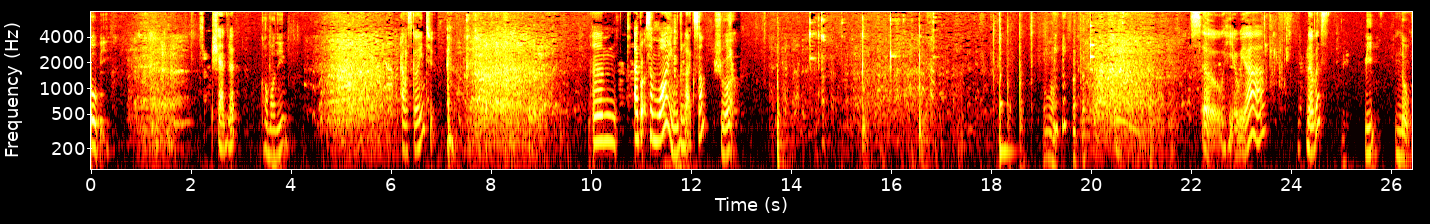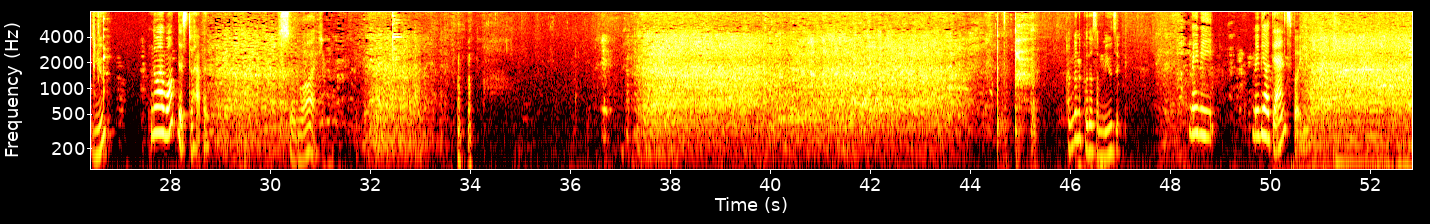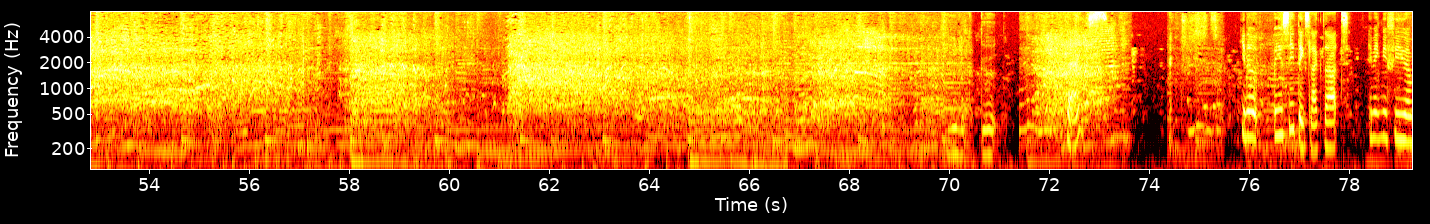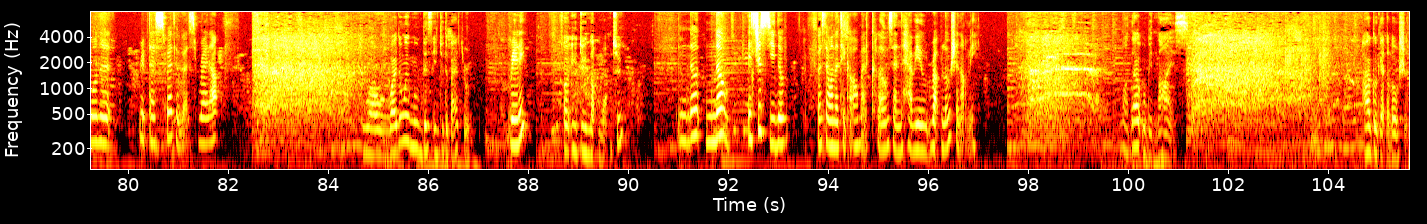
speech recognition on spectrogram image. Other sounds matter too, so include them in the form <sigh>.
Phoebe, Chandler, come on in. I was going to. um, I brought some wine. Would you like some? Sure. <laughs> So here we are. Nervous? Me? No, you? No, I want this to happen. So do I. I'm gonna put on some music. Maybe, maybe I'll dance for you. You look good. Thanks. You know, when you say things like that, it make me feel I wanna rip that sweater vest right off. Well, why don't we move this into the bedroom? Really? Oh, you do not want to? No, no. It's just you know, first I wanna take out all my clothes and have you rub lotion on me. That would be nice. I'll go get the lotion.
